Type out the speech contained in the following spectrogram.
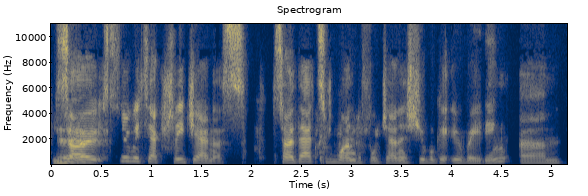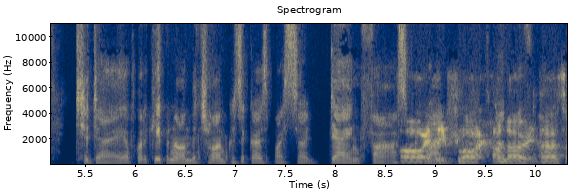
Yeah. So Sue is actually Janice. So that's okay. wonderful, Janice. You will get your reading um, today. I've got to keep an eye on the time because it goes by so dang fast. Oh, right? it flies. I know it does.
